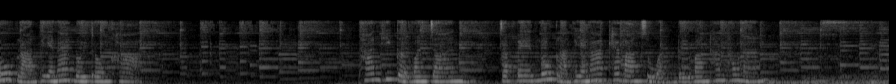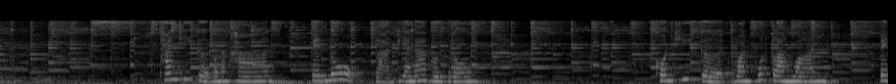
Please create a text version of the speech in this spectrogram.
ลูกหลานพญานาคโดยตรงค่ะ ท่านที่เกิดวันจันทร์ จะเป็นลูกหลานพญานาคแค่บางส่วนหรือบางท่านเท่านั้น ท่านที่เกิดวันอังคาร เป็นลูกหลานพญานาคโดยตรง คนที่เกิดวันพุธกลางวัน เป็น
